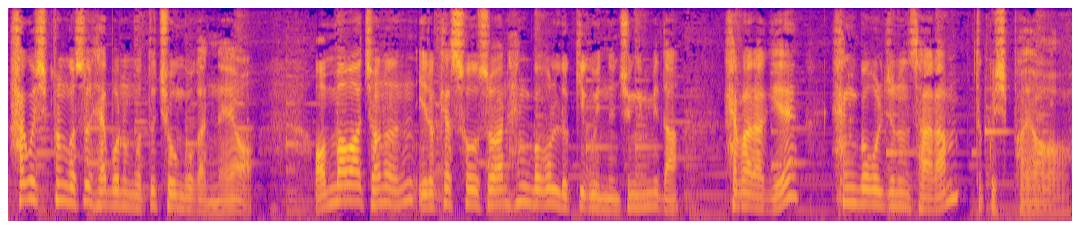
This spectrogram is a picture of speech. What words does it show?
하고 싶은 것을 해보는 것도 좋은 것 같네요. 엄마와 저는 이렇게 소소한 행복을 느끼고 있는 중입니다. 해바라기에 행복을 주는 사람 듣고 싶어요.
